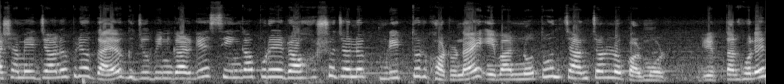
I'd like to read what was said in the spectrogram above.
আসামের জনপ্রিয় গায়ক জুবিন গার্গের সিঙ্গাপুরের রহস্যজনক মৃত্যুর ঘটনায় এবার নতুন চাঞ্চল্যকর মোড়। গ্রেপ্তার হলেন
